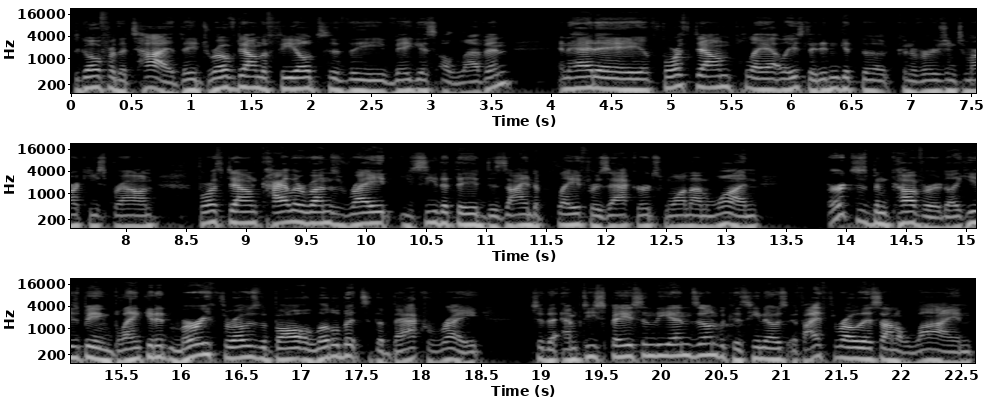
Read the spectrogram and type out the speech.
to go for the tie. They drove down the field to the Vegas 11 and had a fourth down play at least. They didn't get the conversion to Marquise Brown. Fourth down, Kyler runs right. You see that they had designed a play for Zach Ertz one on one. Ertz has been covered, like he's being blanketed. Murray throws the ball a little bit to the back right to the empty space in the end zone because he knows if I throw this on a line,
